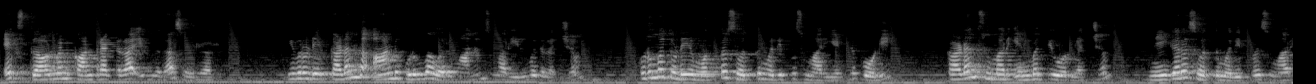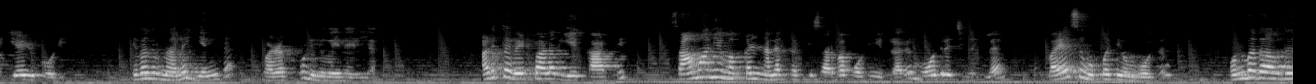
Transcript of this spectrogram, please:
எக்ஸ் கவர்மெண்ட் கான்ட்ராக்டரா இருந்ததா சொல்றாரு. இவருடைய கடந்த ஆண்டு குடும்ப வருமானம் சுமார் இருபது லட்சம். குடும்பத்துடைய மொத்த சொத்து மதிப்பு சுமார் எட்டு கோடி. கடன் சுமார் எண்பத்தி ஒரு லட்சம். நிகர சொத்து மதிப்பு சுமார் ஏழு கோடி. இவர்கள் மேல எந்த வழக்கும் நிலுவையில இல்லை. அடுத்த வேட்பாளர் ஏ. கார்த்திக் சாமானிய மக்கள் நலக்கட்சி சார்பா போட்டியிடுறாரு மோதிர சின்னத்துல. வயசு முப்பத்தி ஒன்பது ஒன்பதாவது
